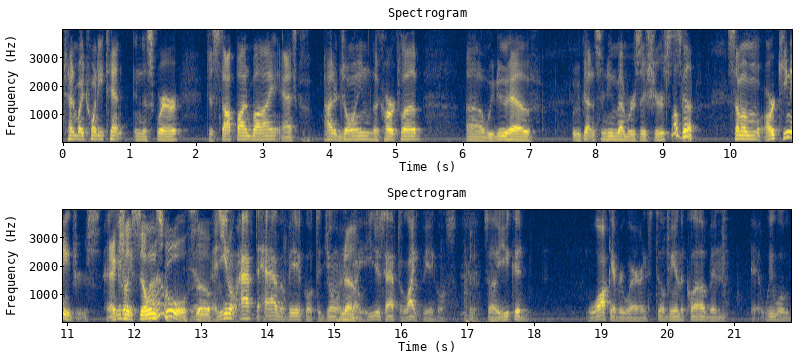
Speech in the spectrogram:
10 by 20 tent in the square. Just stop on by, ask how to join the car club. Uh, we do have, we've gotten some new members this year. Oh, Some- good. Some of them are teenagers, And actually still wow. in school. So and you don't have to have a vehicle to join. No. Like, you just have to like vehicles. So you could walk everywhere and still be in the club, and uh, we will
